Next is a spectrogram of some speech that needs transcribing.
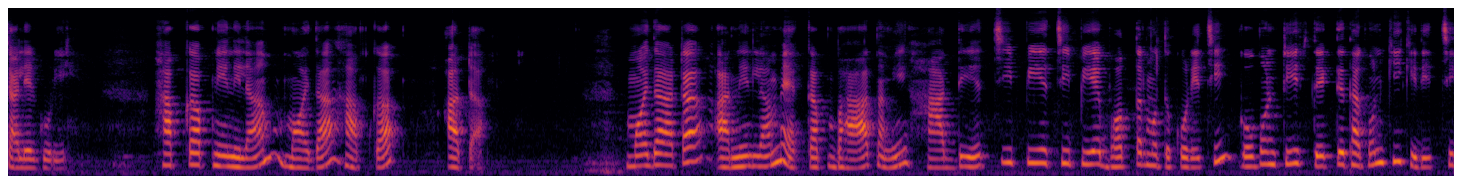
চালের গুঁড়ি। হাফ কাপ নিয়ে নিলাম ময়দা, হাফ কাপ আটা। ময়দা আটা আর নিলাম এক কাপ ভাত আমি হাত দিয়ে চিপিয়ে চিপিয়ে ভর্তার মতো করেছি। গোপন টিপস দেখতে থাকুন কি কী দিচ্ছি।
